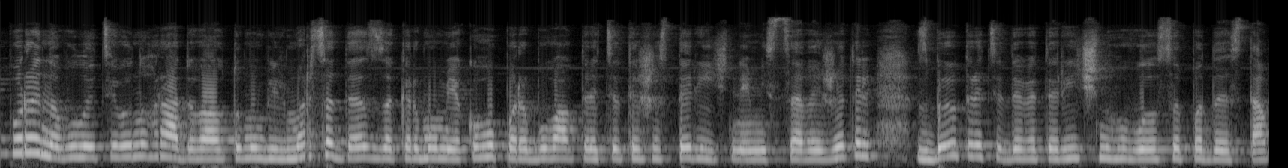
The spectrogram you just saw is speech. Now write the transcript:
пори на вулиці Виноградова автомобіль Мерседес, за кермом якого перебував 36-річний місцевий житель, збив 39-річного велосипедиста.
